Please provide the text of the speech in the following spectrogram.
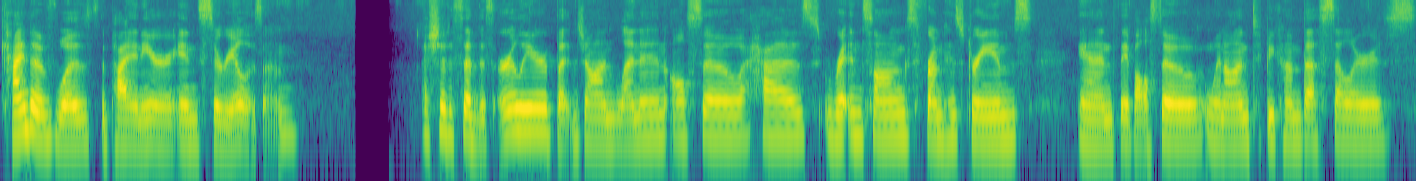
kind of was the pioneer in surrealism. I should have said this earlier, but John Lennon also has written songs from his dreams, and they've also went on to become bestsellers.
